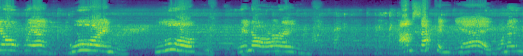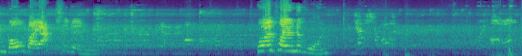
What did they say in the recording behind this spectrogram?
Still win. Won! Look! We're not orange. I'm second, yay! One own goal by accident. Want I play another one? Yes, I will. 23.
